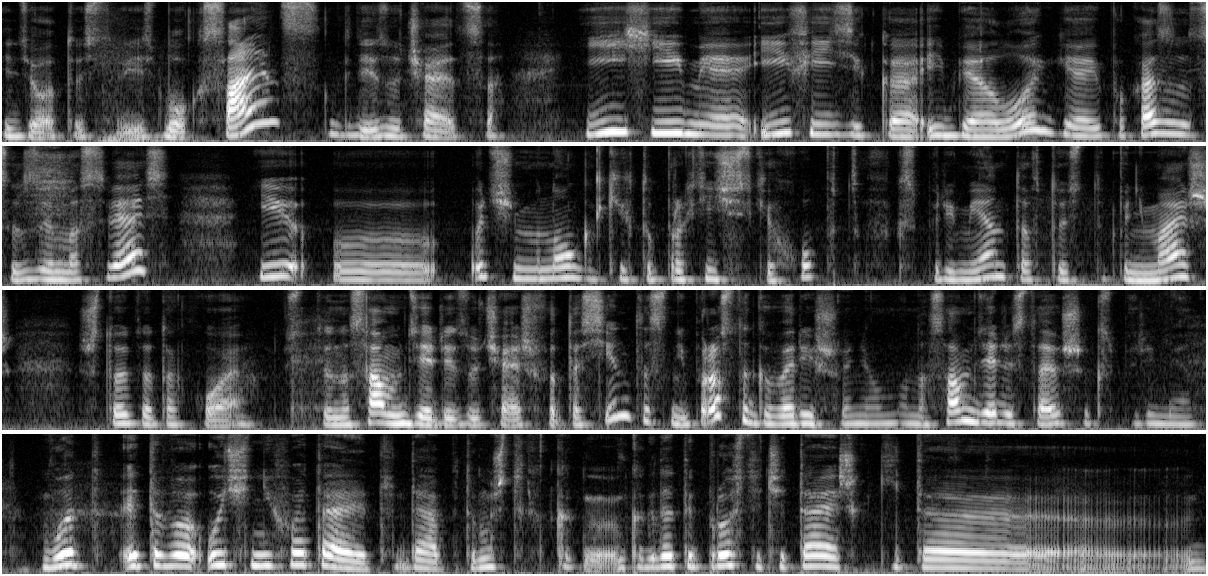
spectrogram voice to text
идет. То есть есть блок Science, где изучается и химия, и физика, и биология, и показывается взаимосвязь, и э, очень много каких-то практических опытов, экспериментов. То есть ты понимаешь, что это такое. То есть ты на самом деле изучаешь фотосинтез, не просто говоришь о нем, а на самом деле ставишь эксперимент. Вот этого очень не хватает, да, потому что когда ты просто читаешь какие-то э,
